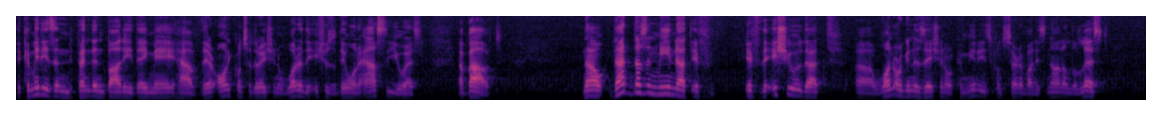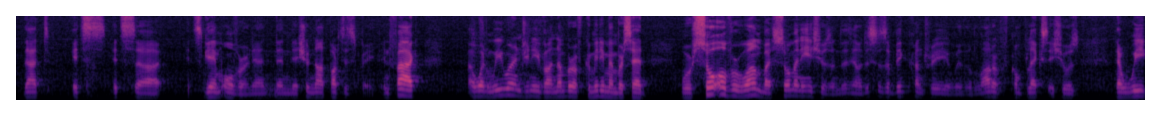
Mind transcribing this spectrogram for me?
The committee is an independent body, they may have their own consideration what are the issues that they want to ask the US about. Now, that doesn't mean that if, if the issue that uh, one organization or community is concerned about is not on the list, that it's, it's, uh, it's game over and then, then they should not participate. In fact, uh, when we were in Geneva, a number of committee members said, we're so overwhelmed by so many issues, and this, you know, this is a big country with a lot of complex issues, that we,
